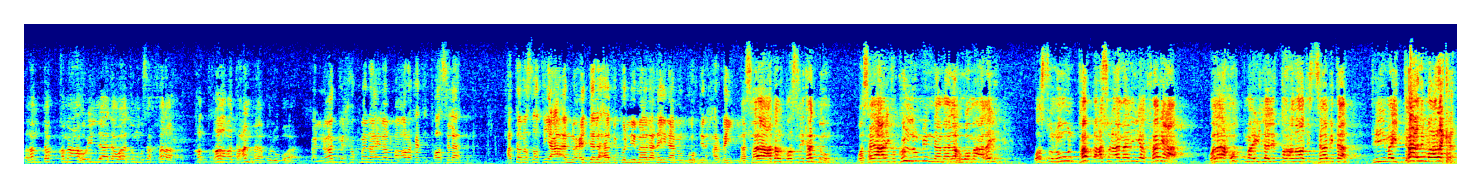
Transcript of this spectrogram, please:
ولم تبق معه إلا أدوات مسخرة قد غابت عنها قلوبها. فلنؤجل حكمنا إلى المعركة الفاصلة حتى نستطيع أن نعد لها بكل ما لدينا من جهد حربي. مساعة الفصل تدنو وسيعرف كل منا ما له وما عليه. والظنون تبعث الأماني الخادعة ولا حكم إلا للطعنات الثابتة في ميدان المعركة.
